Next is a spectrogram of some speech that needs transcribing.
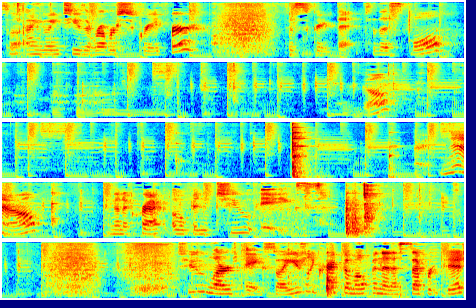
So I'm going to use a rubber scraper to scrape that to this bowl. There we go. All right, now I'm gonna crack open two eggs. Two large eggs. So I usually crack them open in a separate dish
